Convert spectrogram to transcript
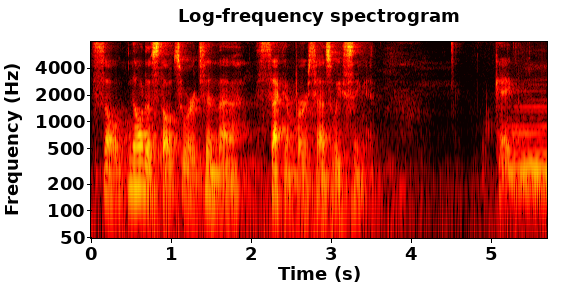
So notice those words in the second verse as we sing it. Okay.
